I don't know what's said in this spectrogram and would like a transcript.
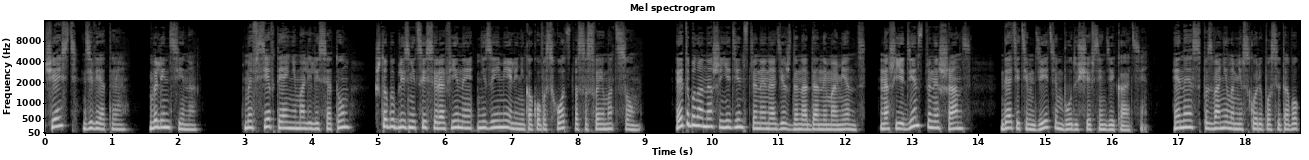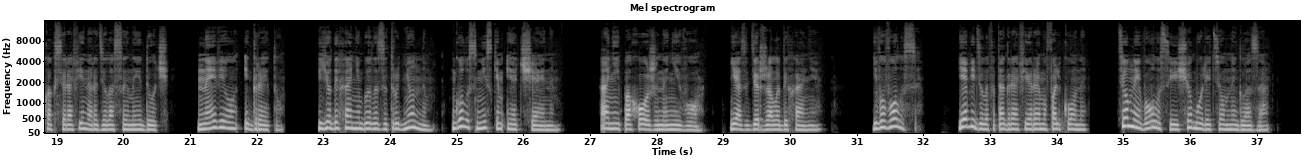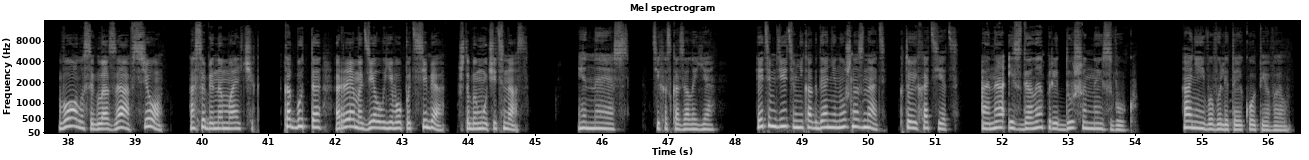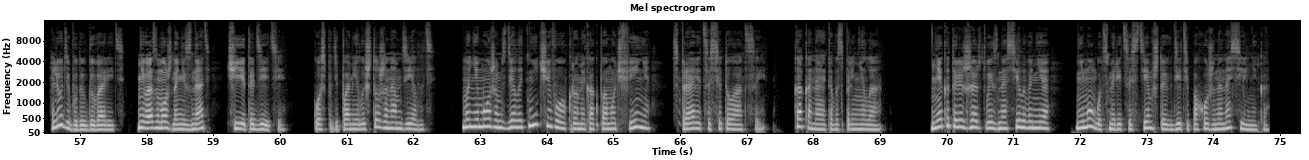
Часть девятая. Валентина. Мы все втайне молились о том, чтобы близнецы Серафины не заимели никакого сходства со своим отцом. Это была наша единственная надежда на данный момент, наш единственный шанс дать этим детям будущее в синдикате. Энесс позвонила мне вскоре после того, как Серафина родила сына и дочь, Невио и Грету. Ее дыхание было затрудненным, голос низким и отчаянным. «Они похожи на него», я задержала дыхание. Его волосы. Я видела фотографии Рема Фальконе. Темные волосы и еще более темные глаза. Волосы, глаза — все. Особенно мальчик. Как будто Рема делал его под себя, чтобы мучить нас. «Инесс», — тихо сказала я, — «этим детям никогда не нужно знать, кто их отец». Она издала придушенный звук. Аня его вылитая копия, Вэл. Люди будут говорить. Невозможно не знать, чьи это дети. Господи помилуй, что же нам делать? Мы не можем сделать ничего, кроме как помочь Фине справиться с ситуацией. Как она это восприняла? Некоторые жертвы изнасилования не могут смириться с тем, что их дети похожи на насильника.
